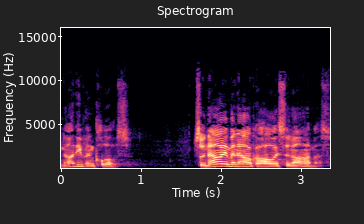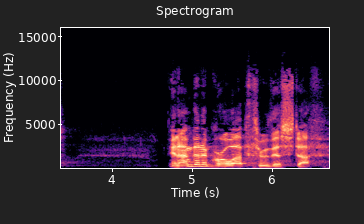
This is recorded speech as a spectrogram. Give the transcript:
Not even close. So now I'm an Alcoholics Anonymous. And I'm going to grow up through this stuff,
